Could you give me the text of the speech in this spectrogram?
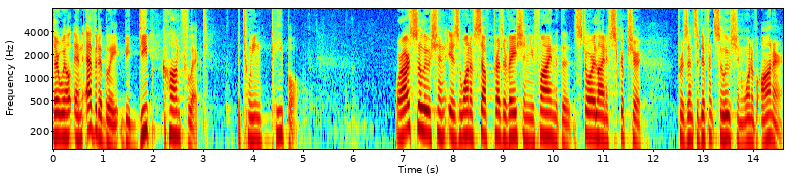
there will inevitably be deep conflict between people. Where our solution is one of self preservation, you find that the storyline of Scripture presents a different solution, one of honor.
